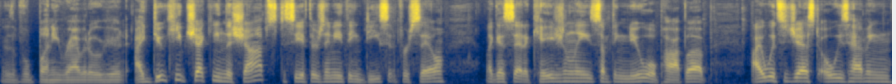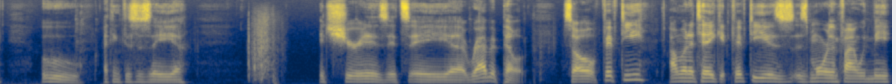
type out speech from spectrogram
There's a little bunny rabbit over here. I do keep checking the shops to see if there's anything decent for sale. Like I said, occasionally something new will pop up. I would suggest always having... Ooh, I think this is a... Uh, it sure is. It's a uh, rabbit pelt. So 50, I'm going to take it. 50 is, is more than fine with me.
